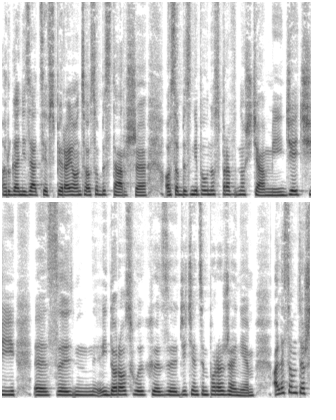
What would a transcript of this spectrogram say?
organizacje wspierające osoby starsze, osoby z niepełnosprawnościami, dzieci e, z, i dorosłych z dziecięcym porażeniem, ale są też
